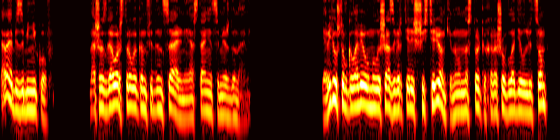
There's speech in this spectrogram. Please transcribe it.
Давай без обиняков. Наш разговор строго конфиденциальный и останется между нами. Я видел, что в голове у малыша завертелись шестеренки, но он настолько хорошо владел лицом,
